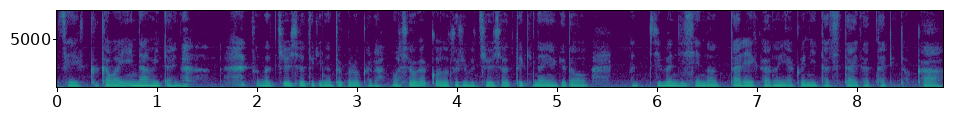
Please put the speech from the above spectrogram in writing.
制服かわいいなみたいな そんな抽象的なところから、まあ、小学校の時も抽象的なんやけど自分自身の誰かの役に立ちたいだったりとか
